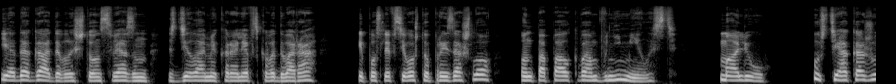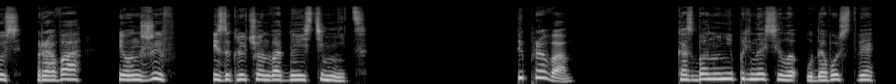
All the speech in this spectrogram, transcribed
Я догадывалась, что он связан с делами королевского двора, и после всего, что произошло, он попал к вам в немилость. Молю, пусть я окажусь права, и он жив и заключен в одной из темниц. Ты права. Казбану не приносило удовольствия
